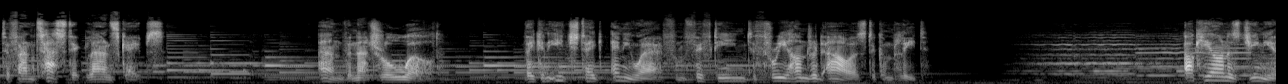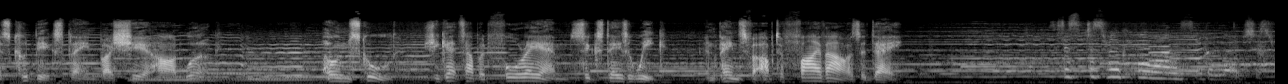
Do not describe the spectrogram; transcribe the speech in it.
to fantastic landscapes and the natural world. They can each take anywhere from 15 to 300 hours to complete. Akiane's genius could be explained by sheer hard work. Homeschooled, she gets up at 4 a.m. six days a week and paints for up to five hours a day. Just, just really quickly want to see the lips. Just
